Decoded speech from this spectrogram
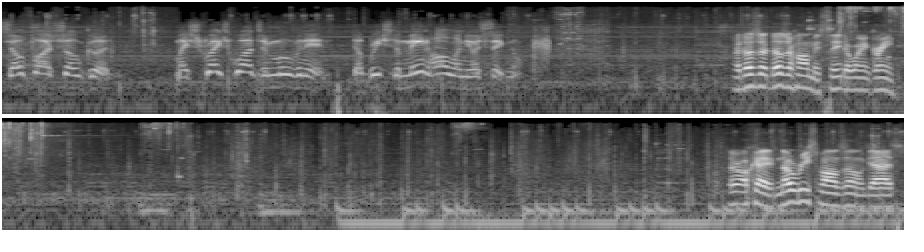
So far, so good. My strike squads are moving in. They'll breach the main hall on your signal. Oh, those are those are homies. See, they're wearing green. They're okay. No respawn zone, guys.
